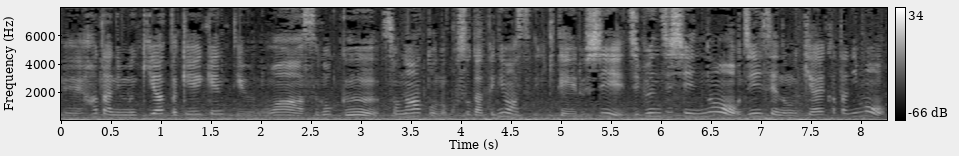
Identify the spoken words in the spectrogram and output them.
えー、肌に向き合った経験っていうのはすごくその後の子育てには生きているし自分自身の人生の向き合い方にも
